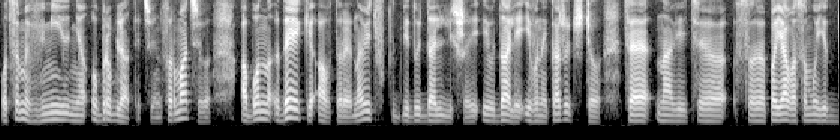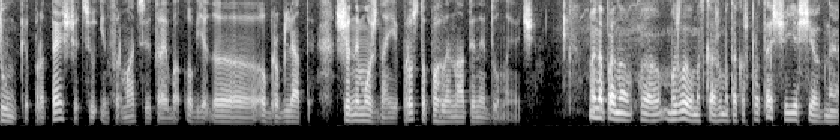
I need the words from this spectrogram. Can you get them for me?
Оце ми вміння обробляти цю інформацію. Або деякі автори навіть йдуть далі і далі, і вони кажуть, що це навіть е, поява самої думки про те, що цю інформацію треба е, обробляти, що не можна її просто поглинати, не думаючи. Ну і напевно, е, можливо, ми скажемо також про те, що є ще одне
